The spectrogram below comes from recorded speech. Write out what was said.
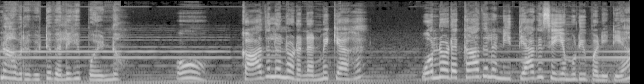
நான் அவரை விட்டு விலகி போயிடணும். ஓ காதலனோட நன்மைக்காக? உன்னோட காதலை நீ தியாகம் செய்ய முடிவு பண்ணிட்டியா?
